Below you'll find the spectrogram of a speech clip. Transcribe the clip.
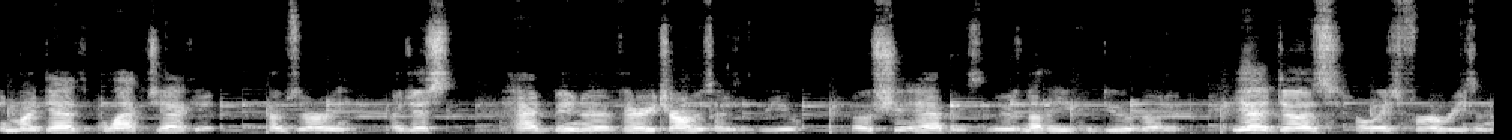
in my dad's black jacket. I'm sorry. I just had been uh, very traumatizing for you. Oh, shit happens, there's nothing you can do about it. Yeah, it does. Always for a reason.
